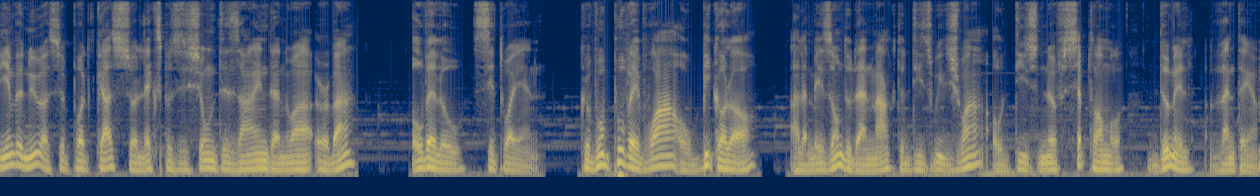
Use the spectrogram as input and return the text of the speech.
Bienvenue à ce podcast sur l'exposition design danois urbain au vélo citoyen que vous pouvez voir au Bicolore à la Maison du Danemark de 18 juin au 19 septembre 2021.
